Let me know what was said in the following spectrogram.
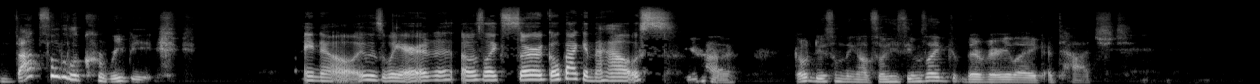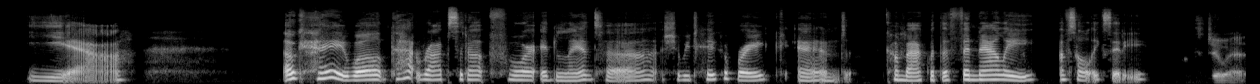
that's a little creepy. I know, it was weird. I was like, sir, go back in the house. Yeah, go do something else. So he seems like they're very like attached. Yeah. Okay, well, that wraps it up for Atlanta. Should we take a break and come back with the finale of Salt Lake City? Let's do it.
